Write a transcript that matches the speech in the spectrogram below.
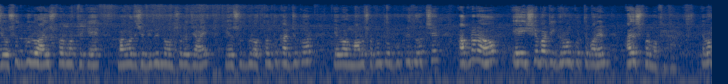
যে ওষুধগুলো আয়ুষ ফার্মা থেকে বাংলাদেশের বিভিন্ন অঞ্চলে যায়, এই ওষুধগুলো অত্যন্ত কার্যকর এবং মানুষ অত্যন্ত উপকৃত হচ্ছে। আপনারাও এই সেবাটি গ্রহণ করতে পারেন আয়ুষ ফার্মা থেকে। এবং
